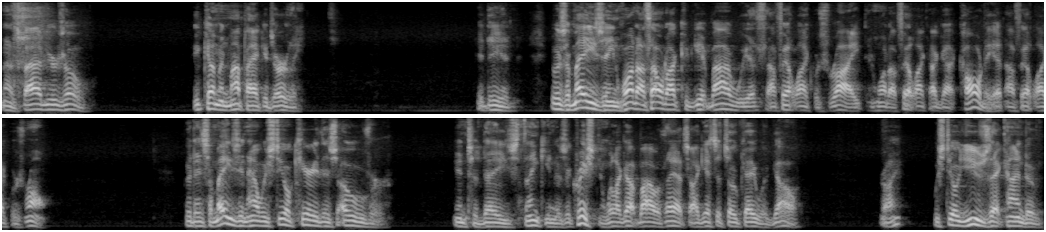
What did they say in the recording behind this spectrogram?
When I was five years old. It come in my package early. It did. It was amazing what I thought I could get by with, I felt like was right, and what I felt like I got caught at, I felt like was wrong. But it's amazing how we still carry this over in today's thinking as a Christian. Well, I got by with that, so I guess it's okay with God, right? We still use that kind of,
